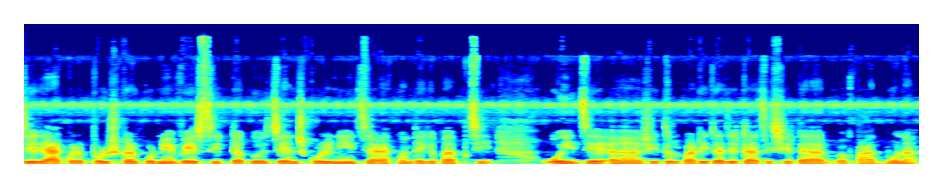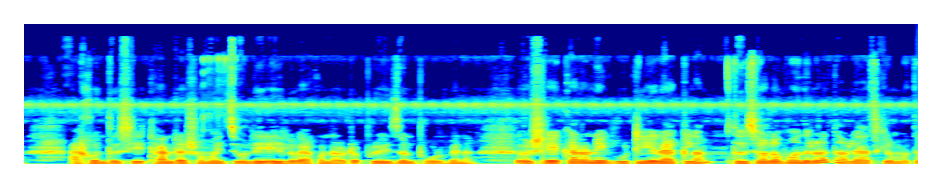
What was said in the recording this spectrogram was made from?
ঝেড়ে একবারে পরিষ্কার করে নিয়ে বেডশিটটাকেও চেঞ্জ করে নিয়েছি। আর এখন থেকে ভাবছি, ওই যে শীতল পাটিটা যেটা আছে সেটা আর পাতবো না। এখন তো সেই ঠান্ডার সময় চলে এলো, এখন আর ওটা প্রয়োজন পড়বে না। তো সে কারণে গুটিয়ে রাখলাম। তো চলো বন্ধুরা, তাহলে আজকের মতো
